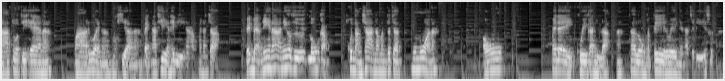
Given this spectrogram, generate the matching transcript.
หาตัวตีแอร์นะ มาด้วยนะ มาเคลียร์นะ แบ่งหน้าที่กันให้ดีนะครับ ไม่นั้นจะเป็นแบบนี้นะ อันนี้ก็คือลงกับคนต่างชาตินะ มันก็จะมั่วๆนะเขาไม่ได้คุยกันอยู่แล้วนะ ถ้าลงกับตี้ตัวเองเนี่ยน่าจะดีที่สุดนะ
